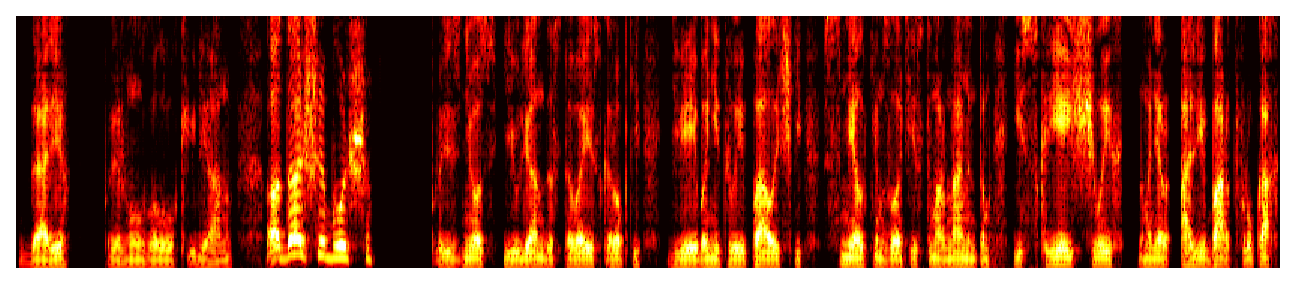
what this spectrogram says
Дарья повернула голову к Юлиану. — А дальше больше. — произнес Юлиан, доставая из коробки две эбонитовые палочки с мелким золотистым орнаментом и скрещивая их на манер алибард в руках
